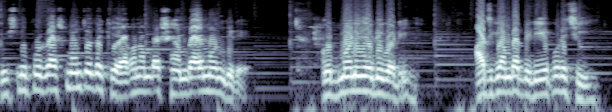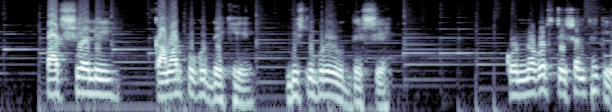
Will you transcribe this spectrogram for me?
বিষ্ণুপুর রাস মঞ্চ দেখে এখন আমরা শ্যামরায় মন্দিরে। গুড মর্নিং এভরিবডি আজকে আমরা বেরিয়ে পড়েছি পার্শিয়ালি কামারপুকুর দেখে বিষ্ণুপুরের উদ্দেশ্যে। কোন্নগর স্টেশন থেকে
